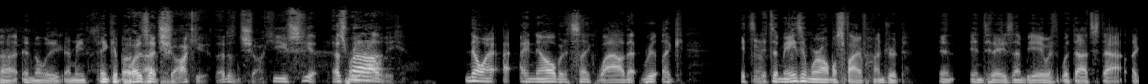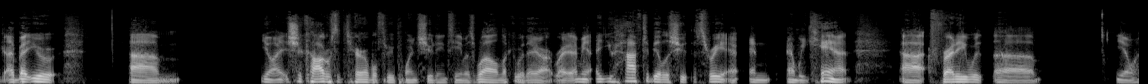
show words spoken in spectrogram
uh, in the league. I mean, think about Why does that. that shock you? That doesn't shock you. You see it. That's Well, reality. No, I I know, but it's like wow, that re- like it's yeah. it's amazing. We're almost 500 in in today's NBA with with that stat. Like I bet you, um, you know, Chicago's a terrible three point shooting team as well. Look at where they are, right? I mean, you have to be able to shoot the three, and and, and we can't. Uh, Freddie with, uh, you know,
